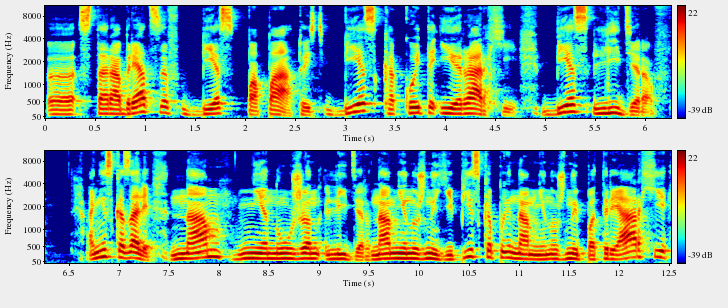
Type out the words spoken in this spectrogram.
э, старообрядцев без попа, то есть без какой-то иерархии, без лидеров. Они сказали, нам не нужен лидер, нам не нужны епископы, нам не нужны патриархи,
